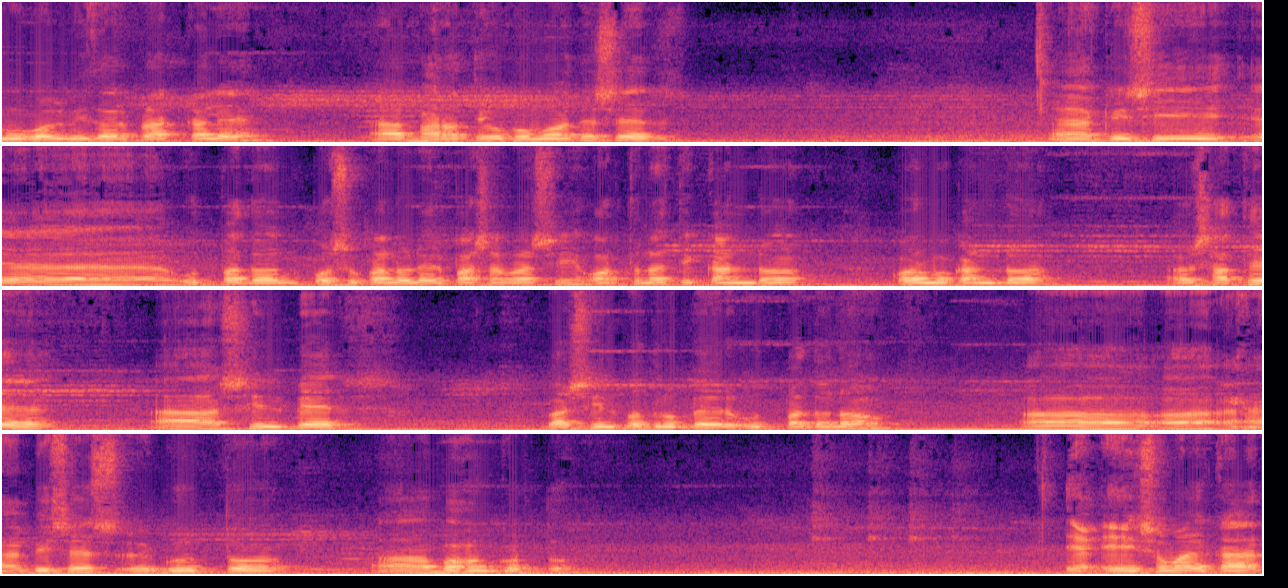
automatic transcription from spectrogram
মুঘল বিজয়ের প্রাককালে ভারতীয় উপমহাদেশের কৃষি উৎপাদন পশুপালনের পাশাপাশি অর্থনৈতিক কাণ্ড কর্মকাণ্ড সাথে শিল্পের বা শিল্পদ্রব্যের উৎপাদনও বিশেষ গুরুত্ব বহন করত। এই সময়কার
